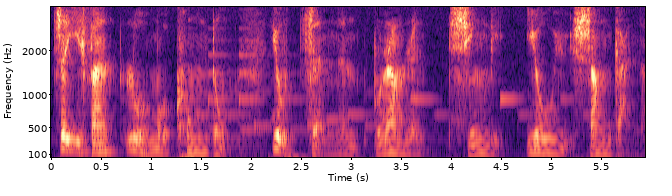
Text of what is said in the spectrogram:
这一番落寞空洞，又怎能不让人心里忧郁伤感呢？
